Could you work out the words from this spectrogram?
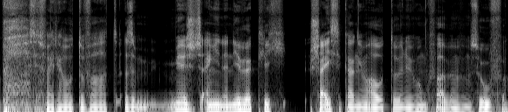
Boah, das war die Autofahrt. Also, mir ist eigentlich noch nie wirklich scheiße gegangen im Auto, wenn ich rumgefahren bin vom Sofa.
